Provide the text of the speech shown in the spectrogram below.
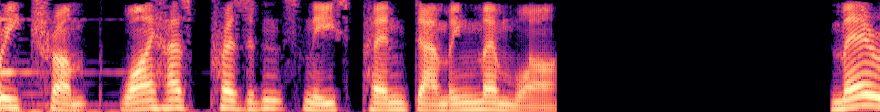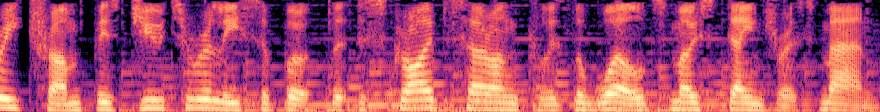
Mary Trump, why has president's niece penned damning memoir? Mary Trump is due to release a book that describes her uncle as the world's most dangerous man.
